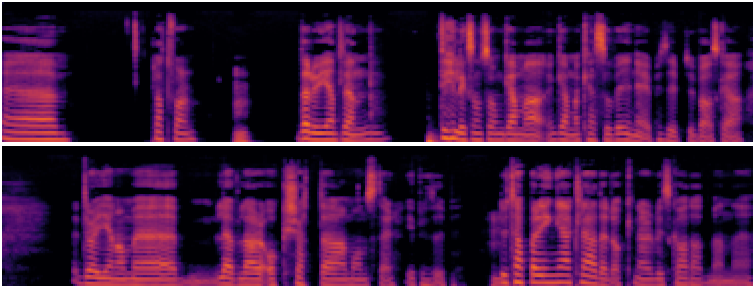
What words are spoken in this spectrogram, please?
Eh, plattform. Mm. Där du egentligen, det är liksom som gamla, gamla Castlevania i princip. Du bara ska dra igenom eh, levlar och kötta monster i princip. Mm. Du tappar inga kläder dock när du blir skadad, men... Eh,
